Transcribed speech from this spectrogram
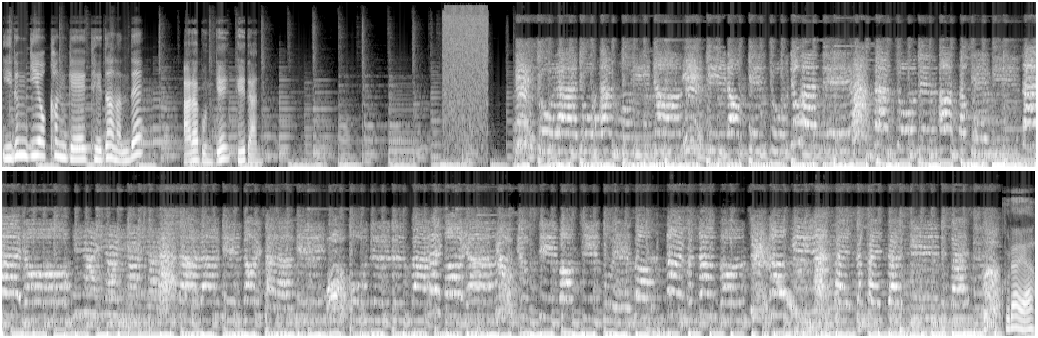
이름 기억한 게 대단한데? 알아본 게 대단. 구라야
